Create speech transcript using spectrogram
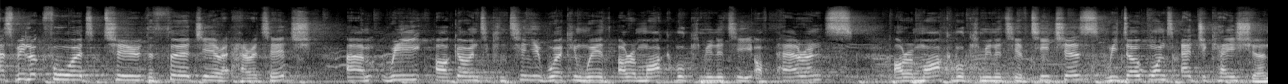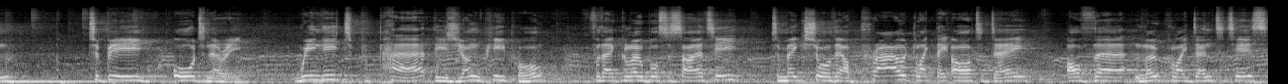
as we look forward to the third year at Heritage, um, we are going to continue working with our remarkable community of parents, our remarkable community of teachers. We don't want education to be ordinary. We need to prepare these young people for their global society to make sure they are proud, like they are today, of their local identities,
